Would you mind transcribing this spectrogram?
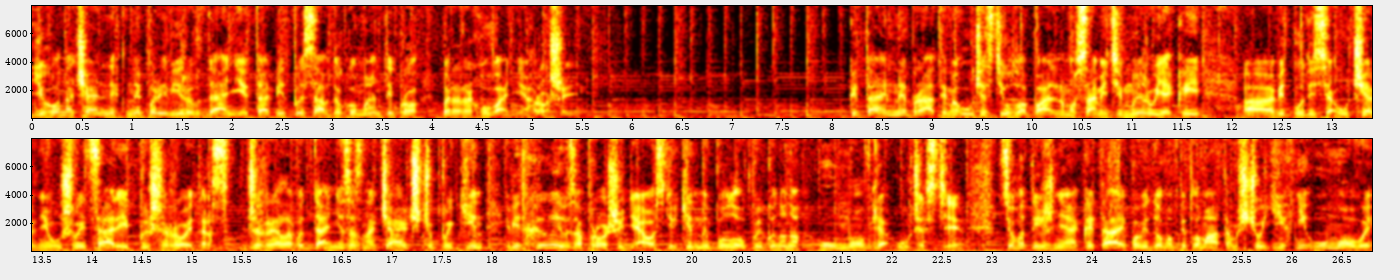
Його начальник не перевірив дані та підписав документи про перерахування грошей. Китай не братиме участі у глобальному саміті миру, який відбудеться у червні у Швейцарії. Пише Reuters. Джерела видання зазначають, що Пекін відхилив запрошення, оскільки не було виконано умов для участі. Цього тижня Китай повідомив дипломатам, що їхні умови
